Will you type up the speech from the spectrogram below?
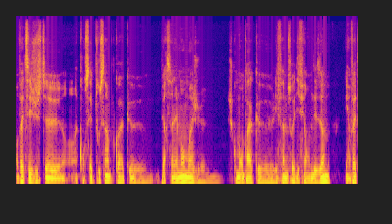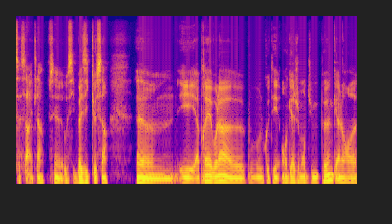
en fait, c'est juste euh, un concept tout simple, quoi, que personnellement, moi, je je comprends pas que les femmes soient différentes des hommes. Et en fait, ça s'arrête là. C'est aussi basique que ça. Euh, et après, voilà, euh, pour le côté engagement du punk, alors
